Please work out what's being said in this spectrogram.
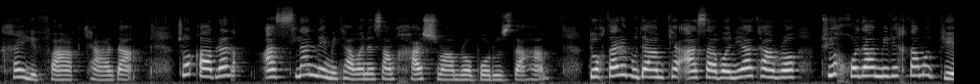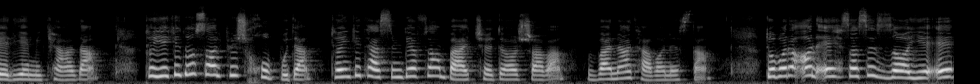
خیلی فرق کردم. چون قبلا اصلا نمی توانستم خشمم را بروز دهم. دختری بودم که عصبانیتم را توی خودم می ریختم و گریه می کردم تا یکی دو سال پیش خوب بودم. تا اینکه تصمیم گرفتم بچه دار شوم و نتوانستم. دوباره آن احساس زایعه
